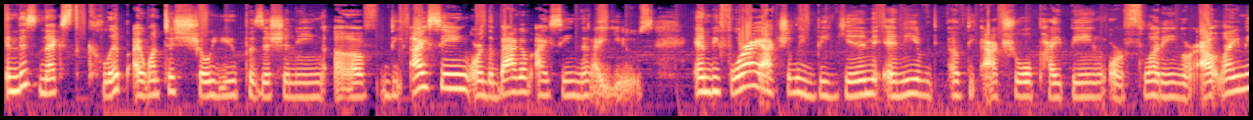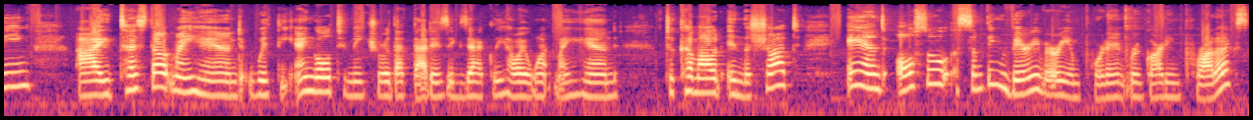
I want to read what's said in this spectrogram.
In this next clip, I want to show you positioning of the icing or the bag of icing that I use. And before I actually begin any of, of the actual piping or flooding or outlining, I test out my hand with the angle to make sure that that is exactly how I want my hand to come out in the shot and also something very, very important regarding products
